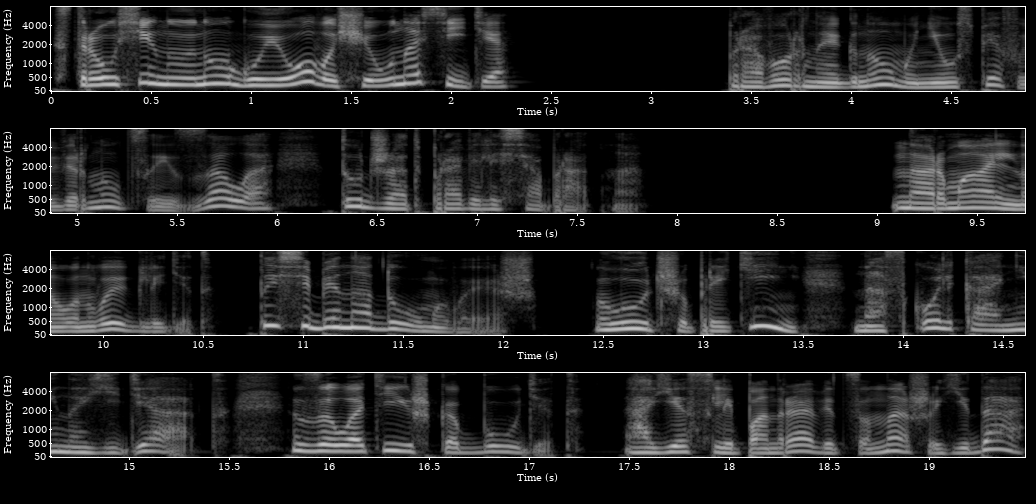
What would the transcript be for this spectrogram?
Страусиную ногу и овощи уносите!» Проворные гномы, не успев вернуться из зала, тут же отправились обратно. Нормально он выглядит. Ты себе надумываешь. Лучше прикинь, насколько они наедят. Золотишко будет. А если понравится наша еда,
